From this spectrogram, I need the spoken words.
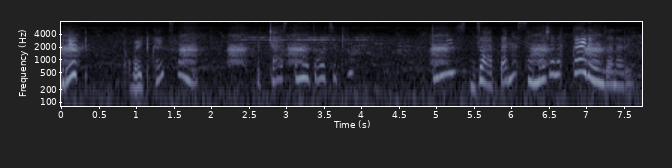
ग्रेट! वाईट काहीच नाही आहे पण जास्त महत्त्वाचं की तुम्ही जाताना समाजाला काय देऊन जाणार आहे?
